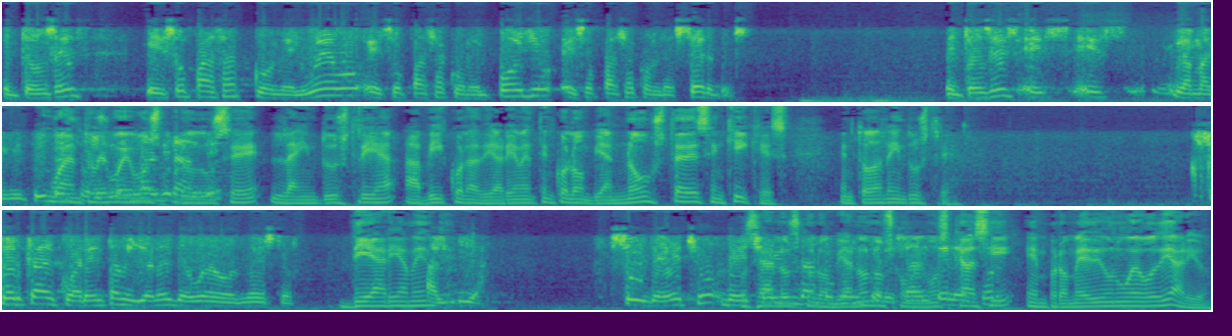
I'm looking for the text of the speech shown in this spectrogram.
Entonces, eso pasa con el huevo, eso pasa con el pollo, eso pasa con los cerdos. Entonces, es, es la magnitud ¿Cuántos huevos más produce la industria avícola diariamente en Colombia? No ustedes en Quiques, en toda la industria. Cerca de 40 millones de huevos, Néstor, Diariamente. al día. Sí, de hecho, de o hecho sea, los colombianos nos comemos casi Néstor. en promedio un huevo diario.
